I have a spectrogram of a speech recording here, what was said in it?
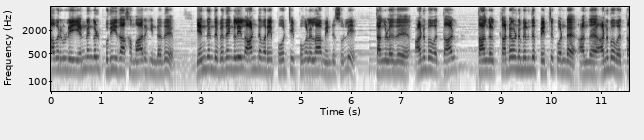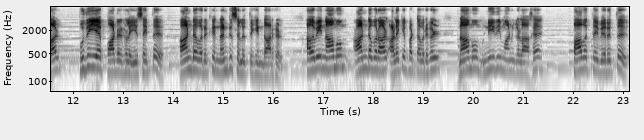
அவர்களுடைய எண்ணங்கள் புதியதாக மாறுகின்றது. எந்தெந்த விதங்களில் ஆண்டவரை போற்றி புகழலாம் என்று சொல்லி தங்களது அனுபவத்தால் தாங்கள் கடவுளிடமிருந்து பெற்றுக்கொண்ட அந்த அனுபவத்தால் புதிய பாடல்களை இசைத்து ஆண்டவருக்கு நன்றி செலுத்துகின்றார்கள். ஆகவே நாமும் ஆண்டவரால் அழைக்கப்பட்டவர்கள் நாமும் நீதிமான்களாக பாவத்தை வெறுத்து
